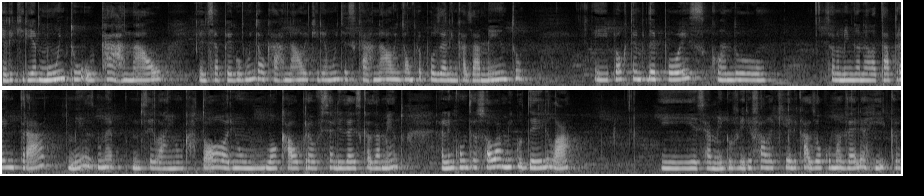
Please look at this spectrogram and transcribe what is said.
ele queria muito o carnal. Ele se apegou muito ao carnal e queria muito esse carnal, então propôs ela em casamento. E pouco tempo depois, quando, se eu não me engano, ela tá para entrar mesmo, né, sei lá, em um cartório, um local para oficializar esse casamento, ela encontra só o amigo dele lá. E esse amigo vira e fala que ele casou com uma velha rica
